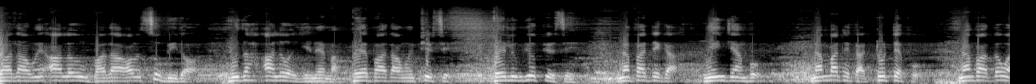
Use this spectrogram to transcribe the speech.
ဘာသာဝင်အလုံးဘာသာအောင်စုပြီးတော့လူသားအလုံးရဲ့ယင်းထဲမှာဘယ်ဘာသာဝင်ဖြစ်စေဘယ်လူမျိုးဖြစ်စေနံပါတ်1ကငြိမ်းချမ်းဖို့နံပါတ်2ကတိုးတက်ဖို့နံပါတ်3က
